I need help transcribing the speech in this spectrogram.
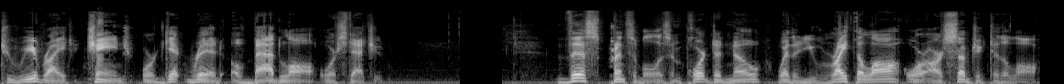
to rewrite, change, or get rid of bad law or statute. This principle is important to know whether you write the law or are subject to the law.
